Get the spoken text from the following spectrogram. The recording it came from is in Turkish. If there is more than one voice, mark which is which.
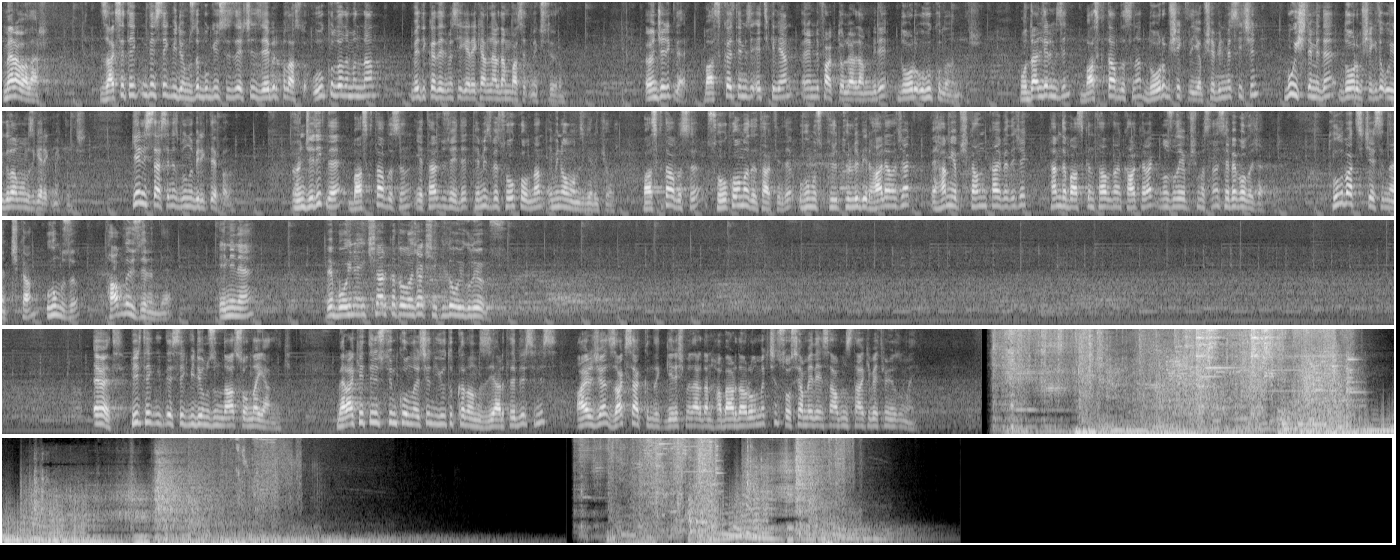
Speaker 1: Merhabalar. Zaxe Teknik Destek videomuzda bugün sizler için Z1 Plus'ta U kullanımından ve dikkat edilmesi gerekenlerden bahsetmek istiyorum. Öncelikle baskı kalitemizi etkileyen önemli faktörlerden biri doğru uhu kullanımıdır. Modellerimizin baskı tablasına doğru bir şekilde yapışabilmesi için bu işlemi de doğru bir şekilde uygulamamız gerekmektedir. Gelin isterseniz bunu birlikte yapalım. Öncelikle baskı tablasının yeterli düzeyde temiz ve soğuk olduğundan emin olmamız gerekiyor. Baskı tablası soğuk olmadığı takdirde uhumuz pürütürlü bir hal alacak ve hem yapışkanlığını kaybedecek hem de baskın tabladan kalkarak nozula yapışmasına sebep olacaktır. Toolbox içerisinden çıkan uhumuzu tablo üzerinde enine ve boyuna ikişer kat olacak şekilde uyguluyoruz. Evet, bir teknik destek videomuzun daha sonuna geldik. Merak ettiğiniz tüm konular için YouTube kanalımızı ziyaret edebilirsiniz. Ayrıca Zaxi hakkındaki gelişmelerden haberdar olmak için sosyal medya hesabımızı takip etmeyi unutmayın.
